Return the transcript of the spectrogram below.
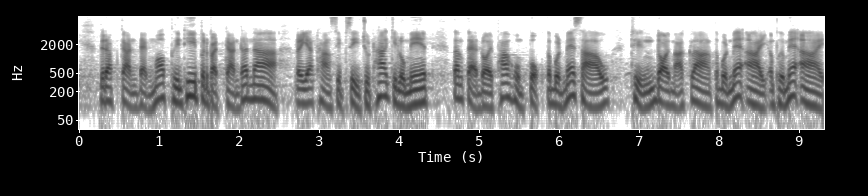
4 ได้รับการแบ่งมอบพื้นที่ปฏิบัติการด้านหน้า ระยะทาง 14.5 กิโลเมตร ตั้งแต่ดอยผ้าห่มปกตำบลแม่สาว ถึงดอยหมากลางตำบลแม่อายอำเภอแม่อาย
